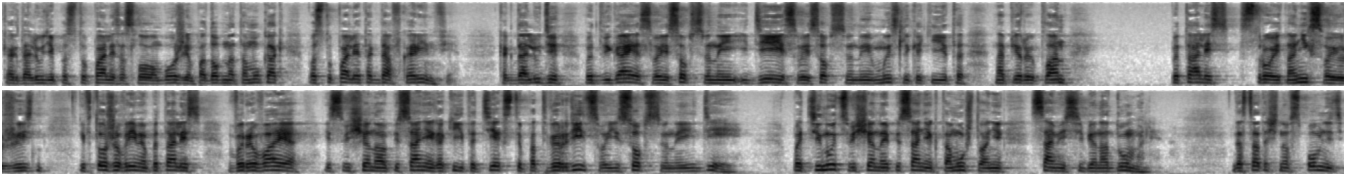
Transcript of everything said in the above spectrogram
когда люди поступали со Словом Божьим, подобно тому, как поступали тогда в Коринфе. Когда люди, выдвигая свои собственные идеи, свои собственные мысли какие-то на первый план, пытались строить на них свою жизнь, и в то же время пытались, вырывая из Священного Писания какие-то тексты, подтвердить свои собственные идеи, подтянуть Священное Писание к тому, что они сами себе надумали. Достаточно вспомнить,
